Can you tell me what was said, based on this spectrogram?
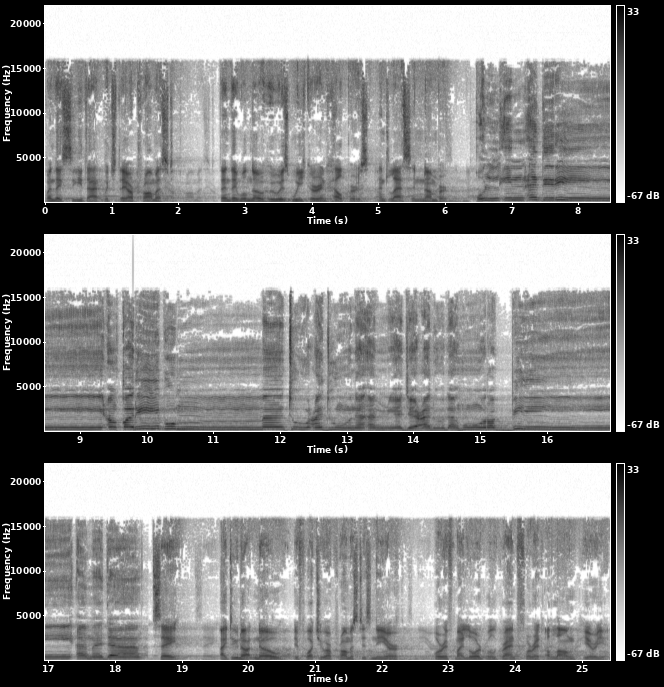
when they see that which they are promised, then they will know who is weaker in helpers and less in number. قل إن أدري أقريب ما توعدون أم يجعل له ربي أمدا Say, I do not know if what you are promised is near, or if my Lord will grant for it a long period.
